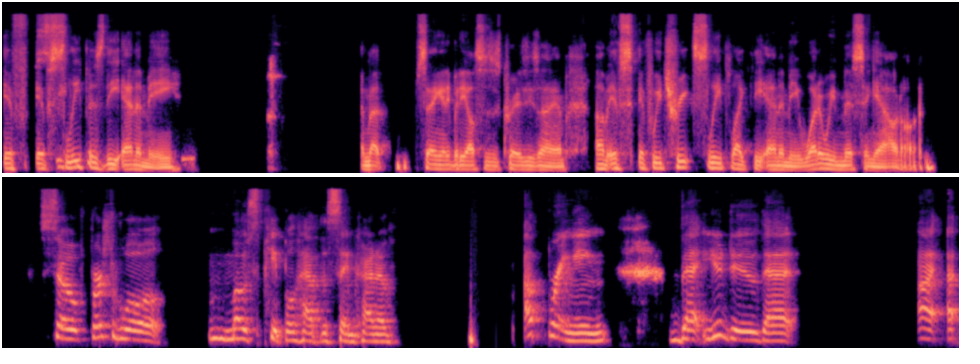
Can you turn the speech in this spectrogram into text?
if if sleep is the enemy, I'm not saying anybody else is as crazy as I am. Um, if if we treat sleep like the enemy, what are we missing out on? So first of all, most people have the same kind of upbringing that you do. That I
